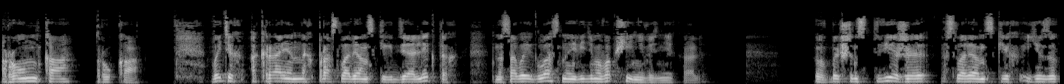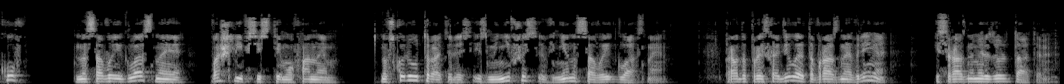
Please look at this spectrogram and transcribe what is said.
«ронка» – «рука». В этих окраинных прославянских диалектах носовые гласные, видимо, вообще не возникали. В большинстве же славянских языков носовые гласные вошли в систему фонем, но вскоре утратились, изменившись в неносовые гласные. Правда, происходило это в разное время и с разными результатами.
